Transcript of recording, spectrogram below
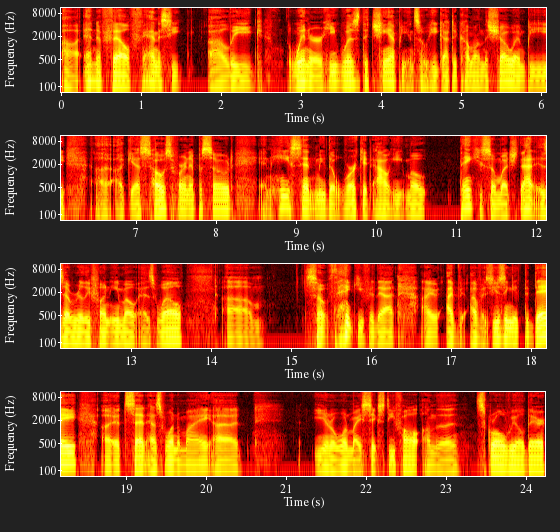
uh, NFL fantasy uh, league winner. He was the champion, so he got to come on the show and be uh, a guest host for an episode. And he sent me the "Work It Out" emote thank you so much. That is a really fun emo as well. Um, so thank you for that. I I, I was using it today. Uh, it's set as one of my uh, you know one of my six default on the scroll wheel there.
